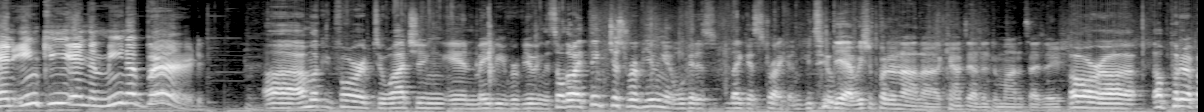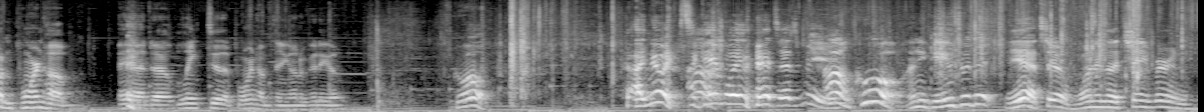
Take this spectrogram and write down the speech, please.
and Inki and the Minah Bird. Uh, I'm looking forward to watching and maybe reviewing this. Although I think just reviewing it will get us like a strike on YouTube. Yeah, we should put it on uh, countdown to demonetization. Or uh, I'll put it up on Pornhub and uh, link to the Pornhub thing on a video. Cool. I knew it. It's a Oh. Game Boy Advance SP. Oh, cool. Any games with it? Yeah, two. One in the chamber and.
